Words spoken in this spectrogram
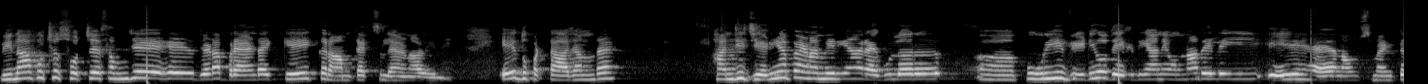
ਬਿਨਾ ਕੁਝ ਸੋਚੇ ਸਮਝੇ ਇਹ ਜਿਹੜਾ ਬ੍ਰਾਂਡ ਹੈ ਕਿ ਇੱਕ ਰਾਮਟੈਕਸ ਲੈਣ ਵਾਲੇ ਨੇ। ਇਹ ਦੁਪੱਟਾ ਆ ਜਾਂਦਾ ਹੈ। ਹਾਂਜੀ, ਜਿਹੜੀਆਂ ਭੈਣਾਂ ਮੇਰੀਆਂ ਰੈਗੂਲਰ ਪੂਰੀ ਵੀਡੀਓ ਦੇਖਦੀਆਂ ਨੇ, ਉਹਨਾਂ ਦੇ ਲਈ ਇਹ ਹੈ ਅਨਾਉਂਸਮੈਂਟ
